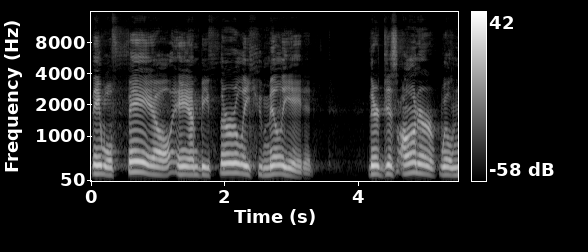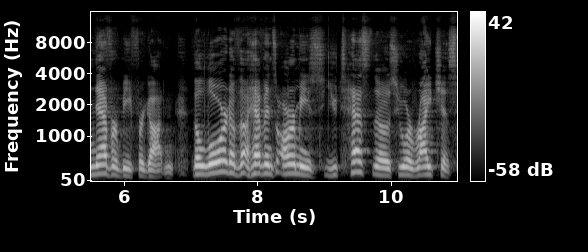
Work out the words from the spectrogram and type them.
They will fail and be thoroughly humiliated. Their dishonor will never be forgotten. The Lord of the heavens' armies, you test those who are righteous,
